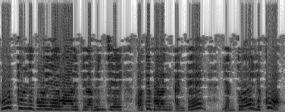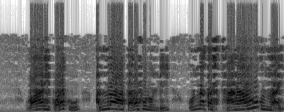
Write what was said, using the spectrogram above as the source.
కూర్చుండిపోయే వారికి లభించే ప్రతిఫలం కంటే ఎంతో ఎక్కువ. వారి కొరకు అల్లా తరఫు నుండి ఉన్నత స్థానాలు ఉన్నాయి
